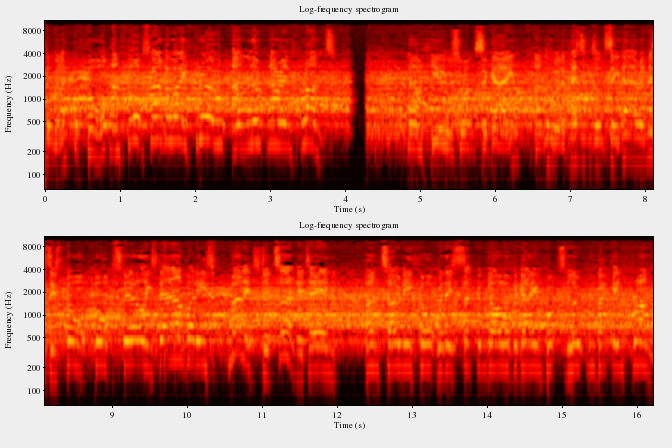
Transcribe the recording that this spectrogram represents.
To the left for Thorpe, and Thorpe's found a way through, and Luton are in front. Now Hughes once again. A little bit of hesitancy there, and this is Thorpe. Thorpe still, he's down, but he's managed to turn it in. And Tony Thorpe, with his second goal of the game, puts Luton back in front.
